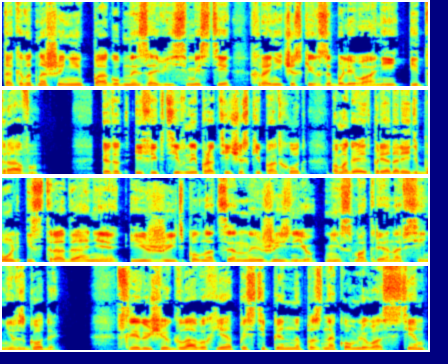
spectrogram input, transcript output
так и в отношении пагубной зависимости, хронических заболеваний и травм. Этот эффективный практический подход помогает преодолеть боль и страдания и жить полноценной жизнью, несмотря на все невзгоды. В следующих главах я постепенно познакомлю вас с тем,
